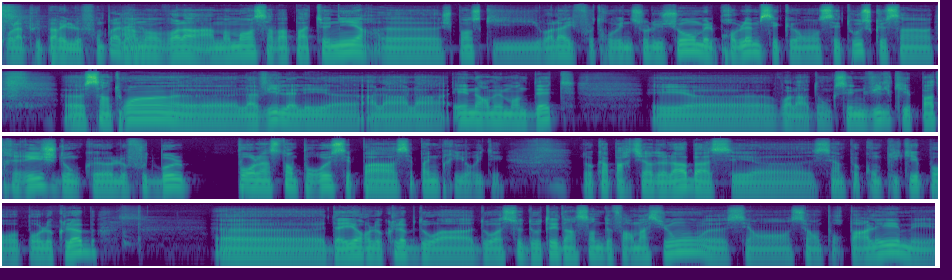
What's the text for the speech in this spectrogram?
Pour la plupart, ils ne le font pas. À voilà, à un moment, ça ne va pas tenir. je pense qu'il voilà, il faut trouver une solution. Mais le problème, c'est qu'on sait tous que Saint-Ouen, la ville, elle, est, elle a énormément de dettes. Et euh, voilà, donc c'est une ville qui est pas très riche, donc euh, le football, pour l'instant, pour eux, c'est pas c'est pas une priorité. Donc à partir de là, bah, c'est euh, c'est un peu compliqué pour, pour le club. D'ailleurs, le club doit, doit se doter d'un centre de formation. c'est en, en pourparler, mais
